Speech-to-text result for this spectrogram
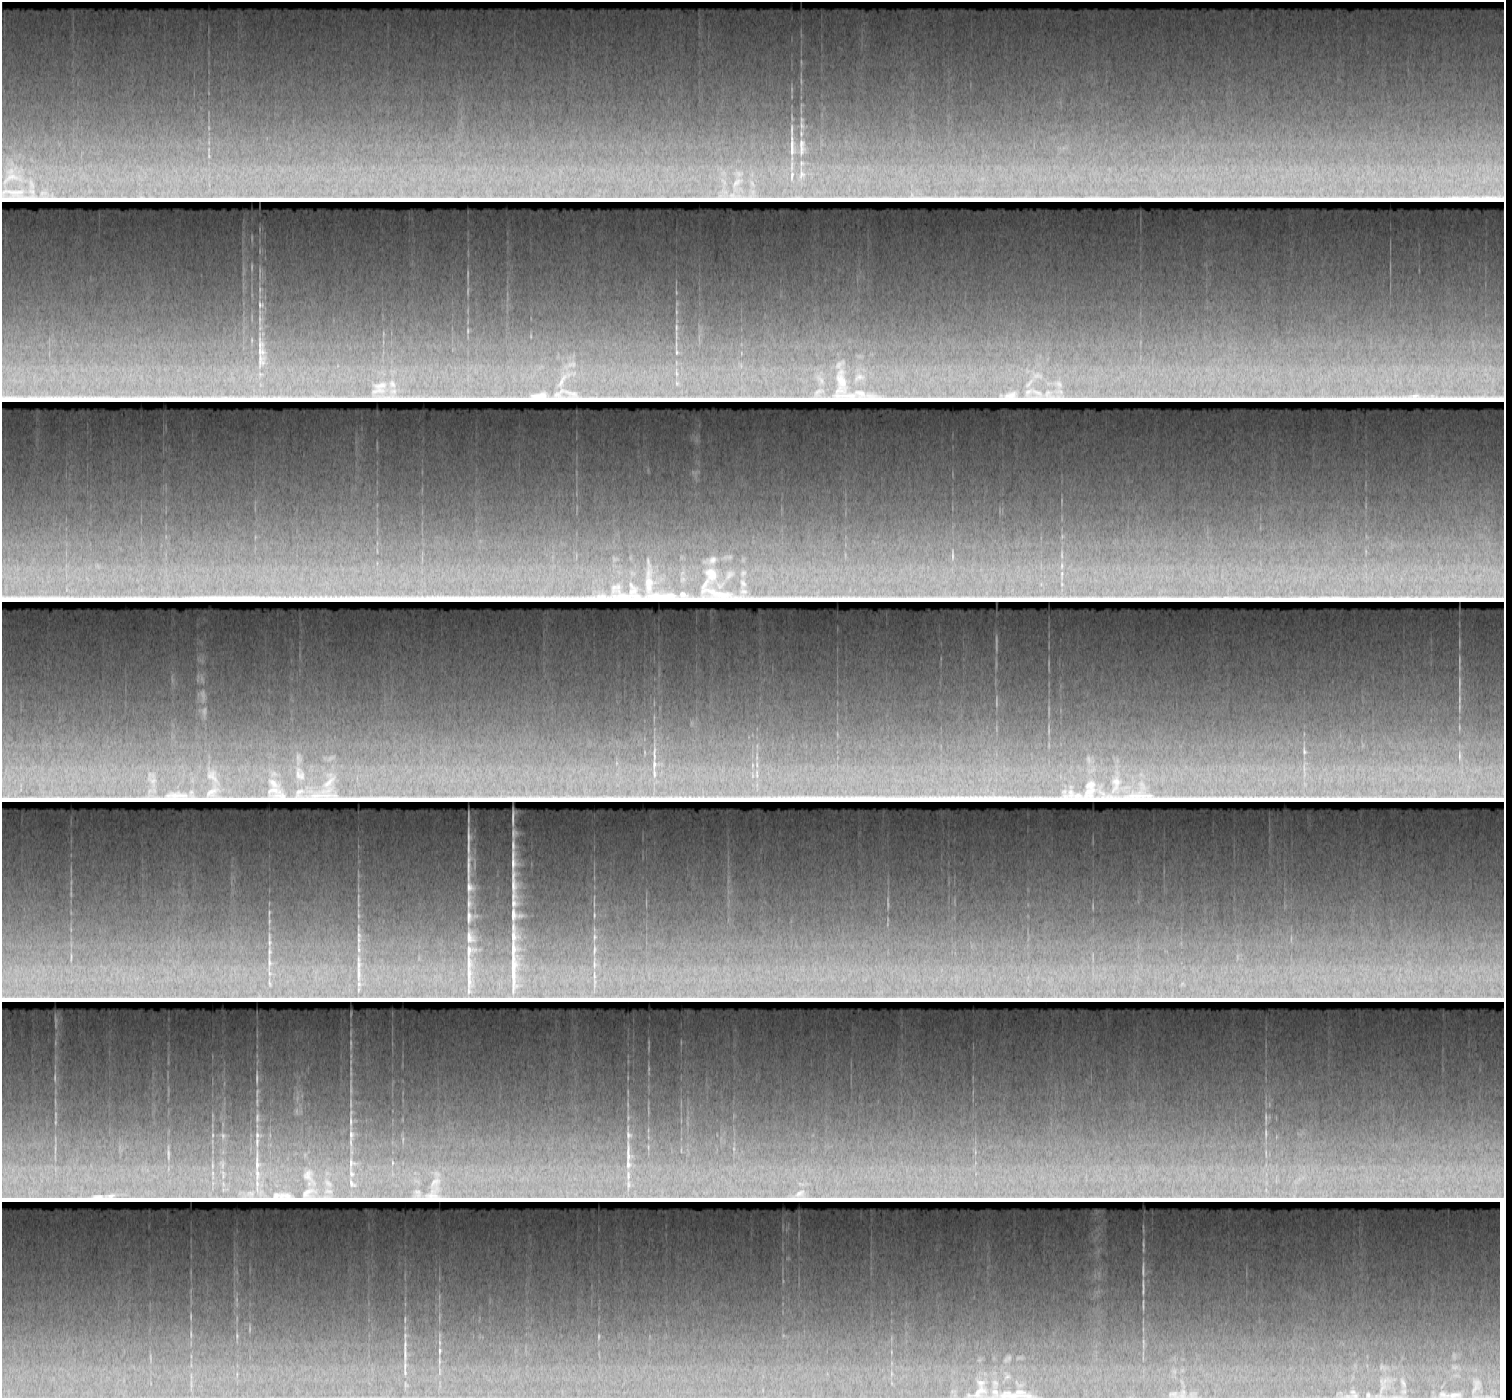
ไรนะครับผมกลับมาครับ ต่อครับ หมูไหลอยากย่ำเลยนี่หมูไหลด้วยครับ มต้องพันถึงจุดไฟกูอีกครับกากหมูนี่ก็แซ่บแต่มันแข็งหน่อยผมก็เอาหนังนน้ แซ่บครับแซ่บมากยอดทุกอย่างครับไม่นุ่นโอเคครับผมเดี๋ยวไม่คลิปหนาครับขอบคุณที่ติดตามครับ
